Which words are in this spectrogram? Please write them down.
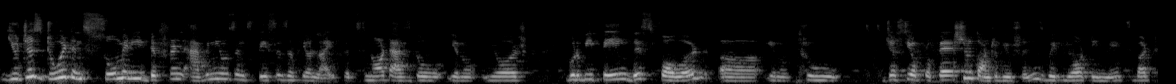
you just do it in so many different avenues and spaces of your life. It's not as though you know you're going to be paying this forward, uh, you know, through just your professional contributions with your teammates, but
